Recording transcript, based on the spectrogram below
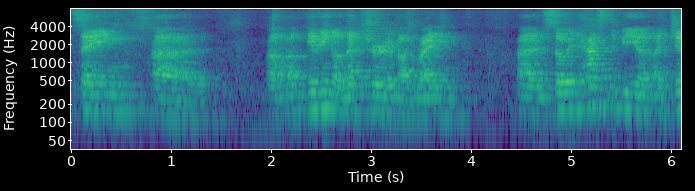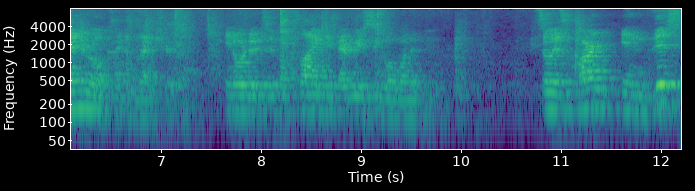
saying, uh, uh, giving a lecture about writing. Uh, so it has to be a, a general kind of lecture in order to apply to every single one of you. So it's hard in this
